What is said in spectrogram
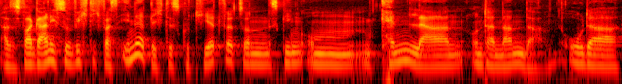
Also es war gar nicht so wichtig, was inhaltlich diskutiert wird, sondern es ging um Kennenlernen untereinander oder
